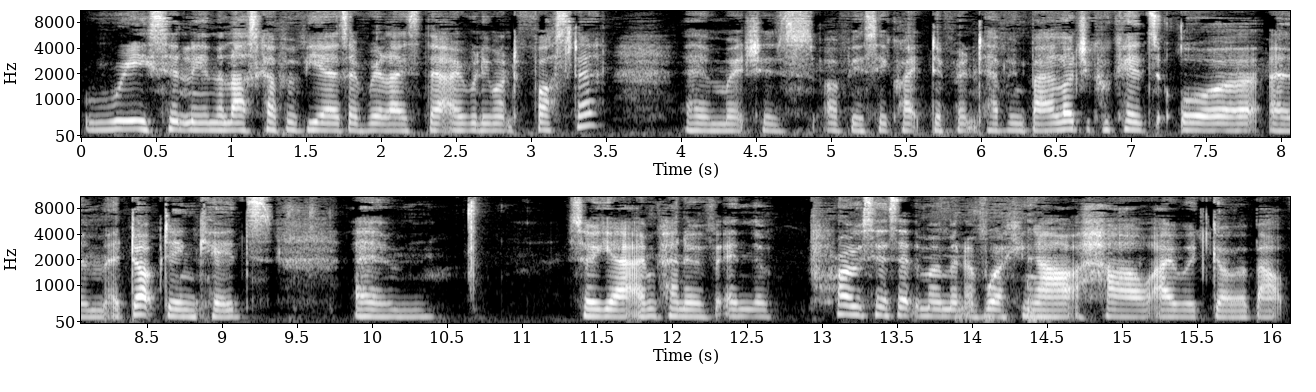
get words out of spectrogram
recently in the last couple of years I've realized that I really want to foster, um, which is obviously quite different to having biological kids or um, adopting kids. Um, so yeah, I'm kind of in the process at the moment of working out how I would go about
